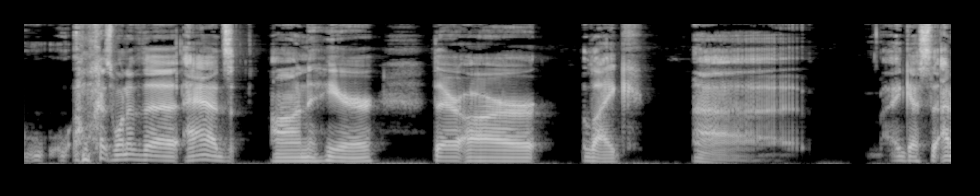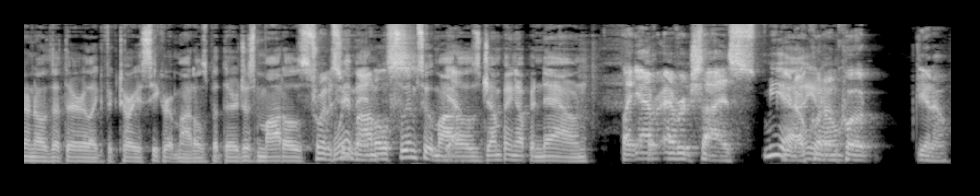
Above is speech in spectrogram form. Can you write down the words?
because one of the ads on here there are like uh I guess I don't know that they're like Victoria's Secret models, but they're just models, Swimsuit models. swimsuit models, jumping up and down. like av- average size, Yeah, you know, you quote know. unquote, you know.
